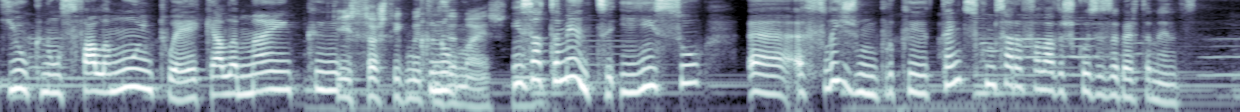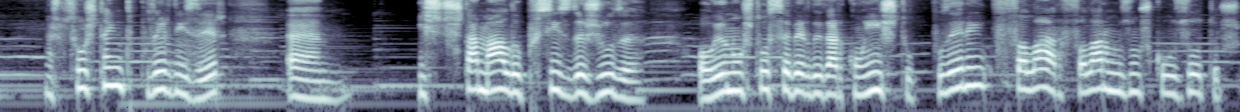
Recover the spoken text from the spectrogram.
tio que não se fala muito, é aquela mãe que. Isso só estigmatiza não... mais. Exatamente, e isso uh, aflige-me, porque tem de se começar a falar das coisas abertamente. As pessoas têm de poder dizer: isto está mal, eu preciso de ajuda, ou eu não estou a saber lidar com isto. Poderem falar, falarmos uns com os outros,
